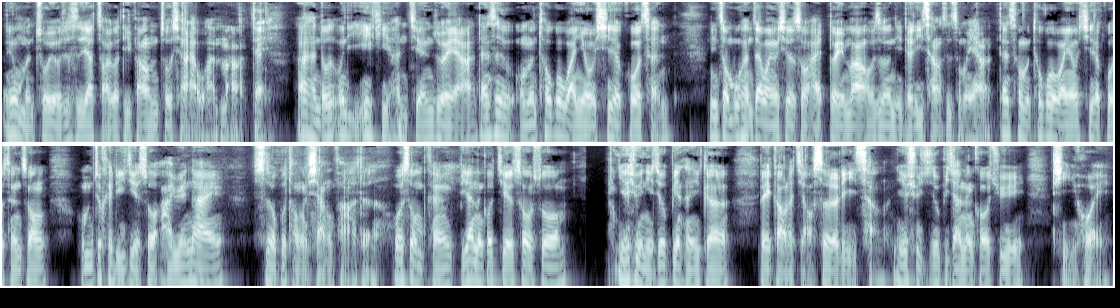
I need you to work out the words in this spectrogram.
因为我们桌游就是要找一个地方坐下来玩嘛。对。那很多问题议题很尖锐啊，但是我们透过玩游戏的过程，你总不可能在玩游戏的时候还对骂，或者说你的立场是怎么样？但是我们透过玩游戏的过程中，我们就可以理解说啊，原来是有不同的想法的，或者是我们可能比较能够接受说。也许你就变成一个被告的角色的立场，也许就比较能够去体会。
